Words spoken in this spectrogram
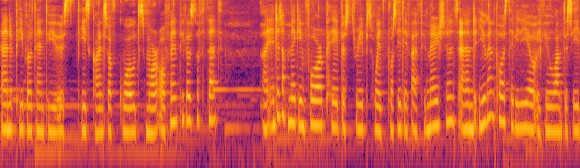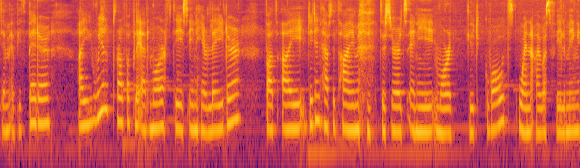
and people tend to use these kinds of quotes more often because of that. I ended up making four paper strips with positive affirmations and you can pause the video if you want to see them a bit better. I will probably add more of these in here later, but I didn't have the time to search any more good quotes when I was filming.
